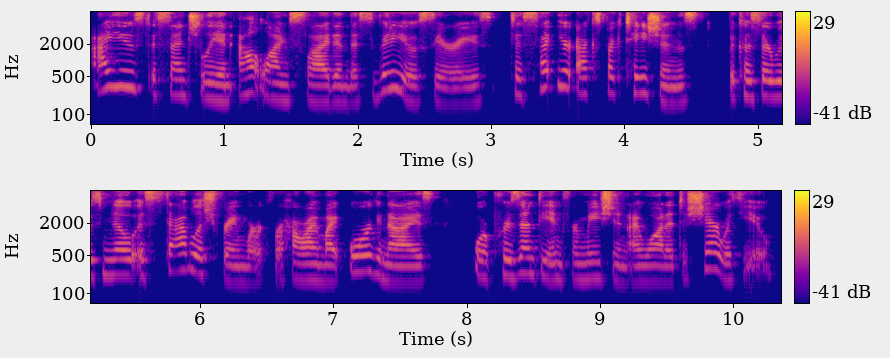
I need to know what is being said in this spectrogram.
I used essentially an outline slide in this video series to set your expectations because there was no established framework for how I might organize or present the information I wanted to share with you.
